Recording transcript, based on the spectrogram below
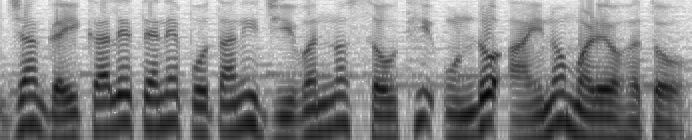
જ્યાં ગઈકાલે તેને પોતાની જીવનનો સૌથી ઊંડો આઈનો મળ્યો હતો.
